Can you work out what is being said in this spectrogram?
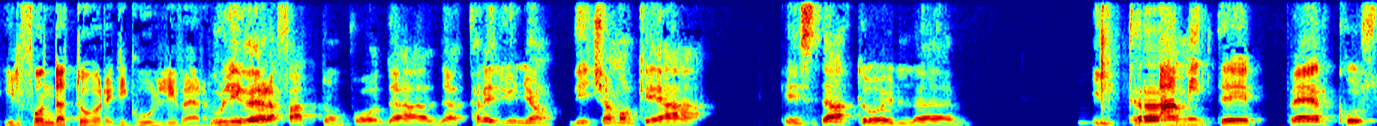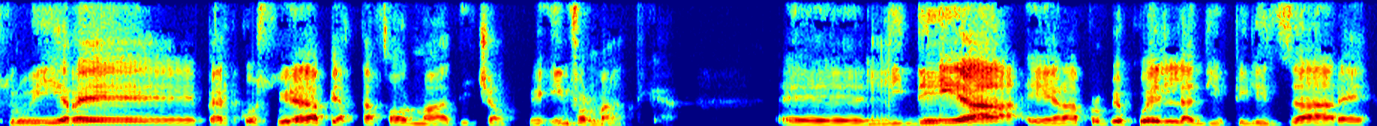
il fondatore di Gulliver. Gulliver ha fatto un po' da, da trade union, diciamo che, ha, che è stato il, il tramite per costruire, per costruire la piattaforma diciamo, informatica eh, l'idea era proprio quella di utilizzare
